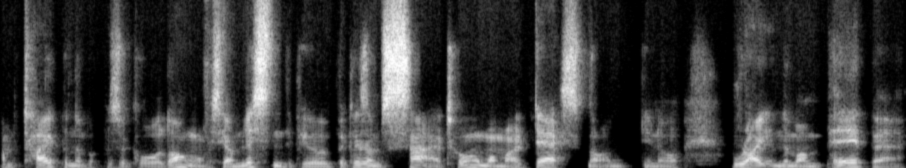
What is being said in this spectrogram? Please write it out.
I'm typing them up as I go along. Obviously, I'm listening to people because I'm sat at home on my desk, not you know writing them on paper.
